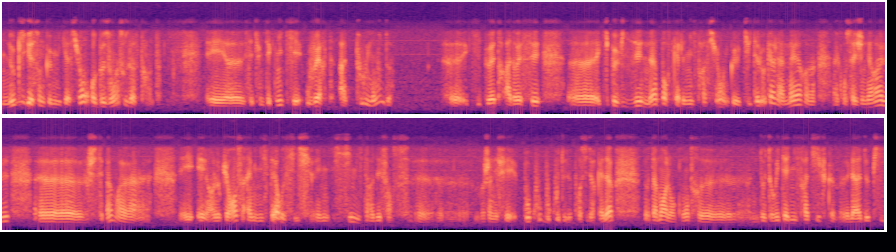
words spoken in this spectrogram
une obligation de communication aux besoins sous astreinte. Et c'est une technique qui est ouverte à tout le monde, qui peut être adressé, euh, qui peut viser n'importe quelle administration, une collectivité locale, un maire, un, conseil général, euh, je ne sais pas moi, et, en l'occurrence un ministère aussi, ici ministère de la Défense. moi j'en ai fait beaucoup, beaucoup de procédures CADA, notamment à l'encontre d'autorités administratives comme la ADOPI,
